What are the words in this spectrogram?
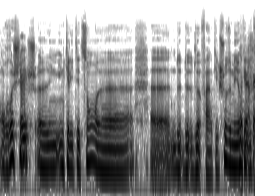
on recherche euh, une, une qualité de son, euh, euh, de, de, de- enfin quelque chose de meilleure De qualité.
